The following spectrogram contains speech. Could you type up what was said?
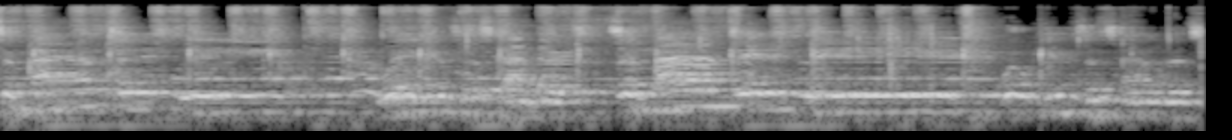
semantically. Standards semantically. We're using standards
